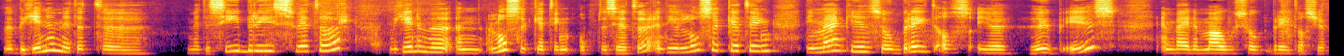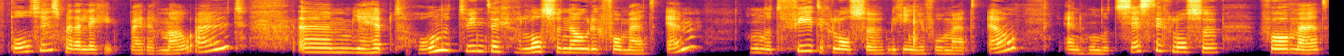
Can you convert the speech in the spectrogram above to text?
we beginnen met het uh, met de Seabreeze sweater beginnen we een losse ketting op te zetten. En die losse ketting die maak je zo breed als je heup is. En bij de mouw zo breed als je pols is maar dan leg ik bij de mouw uit. Um, je hebt 120 losse nodig voor maat M. 140 losse begin je voor maat L. En 160 losse voor maat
